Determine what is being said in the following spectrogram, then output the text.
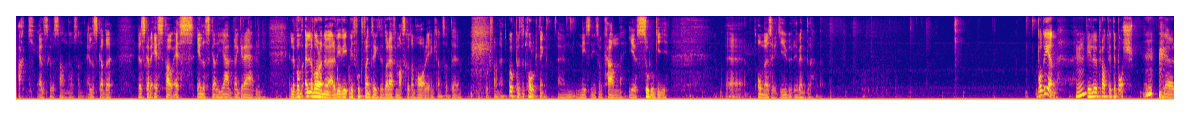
ack, älskade Sandhausen. Älskade, älskade SVS. Älskade jävla grävling. Eller, vad- eller vad det nu är. Vi, vi vet fortfarande inte riktigt vad det är för maskot de har egentligen. Så att det är fortfarande öppet för tolkning. Um, ni, ni som kan er zoologi. Uh, om ens är ett djur, jag vet inte. Boldén, vill du prata lite Bosch? Eller,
